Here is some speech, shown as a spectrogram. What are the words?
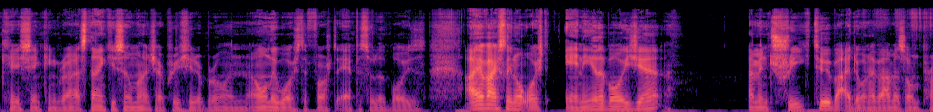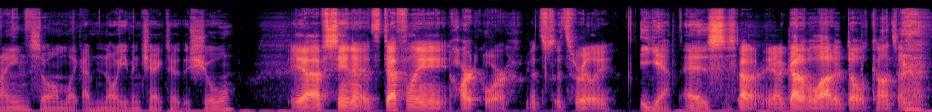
Casey, congrats! Thank you so much. I appreciate it, bro. And I only watched the first episode of the boys. I have actually not watched any of the boys yet. I'm intrigued to, but I don't have Amazon Prime, so I'm like I've not even checked out the show. Yeah, I've seen it. It's definitely hardcore. It's it's really Yeah, it's got yeah got a lot of adult content.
